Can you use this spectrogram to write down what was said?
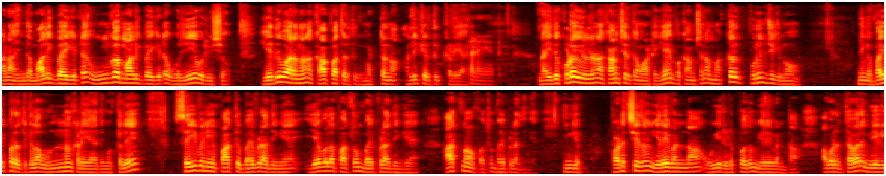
ஆனால் இந்த மாலிக் பாய் கிட்ட உங்கள் மாலிக் பாய் கிட்ட ஒரே ஒரு விஷயம். எதுவாக இருந்தாலும் காப்பாற்றுறதுக்கு மட்டும்தான் அழிக்கிறதுக்கு கிடையாது. கிடையாது. நான் இது கூட இல்லை நான் காமிச்சிருக்க மாட்டேன். ஏன் இப்போ காமிச்சேன்னா மக்களுக்கு புரிஞ்சுக்கணும். நீங்கள் பயப்படுறதுக்கெல்லாம் ஒன்றும் கிடையாது மக்களே. செய்வனியை பார்த்து பயப்படாதீங்க ஏவலை பார்த்தும் பயப்படாதீங்க ஆத்மாவை பார்த்தும் பயப்படாதீங்க. இங்கே படித்ததும் இறைவன் தான் உயிர் எடுப்பதும் இறைவன் தான். அவரை தவிர மிக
